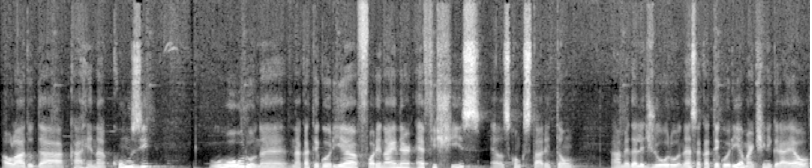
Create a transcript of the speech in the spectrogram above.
ao lado da Carrena Kunze o ouro né, na categoria 49er FX. Elas conquistaram então a medalha de ouro nessa categoria. Martine Grael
